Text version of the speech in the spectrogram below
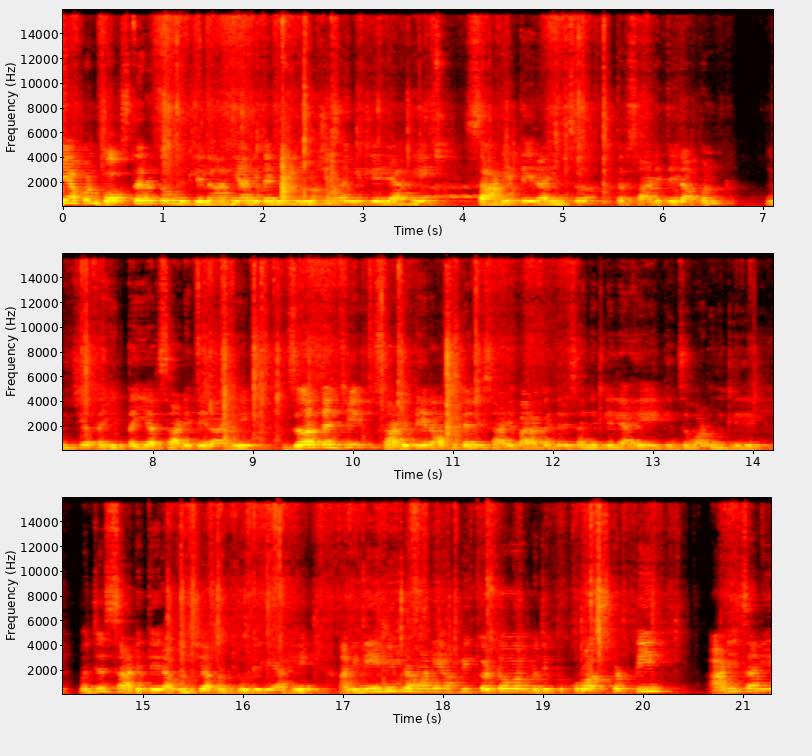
हे आपण बॉक्स तयार करून घेतलेला आहे आणि त्यांनी उंची सांगितलेली आहे साडे तेरा इंच. तर साडेतेरा आपण उंची आता ही तयार साडेतेरा आहे. जर त्यांची साडेतेरा असं त्यांनी साडेबारा काहीतरी सांगितलेले आहे एक इंच वाढून घेतलेली. म्हणजे साडेतेरा उंची आपण ठेवलेली आहे. आणि नेहमीप्रमाणे आपली कट म्हणजे क्रॉसपट्टी अडीच आणि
